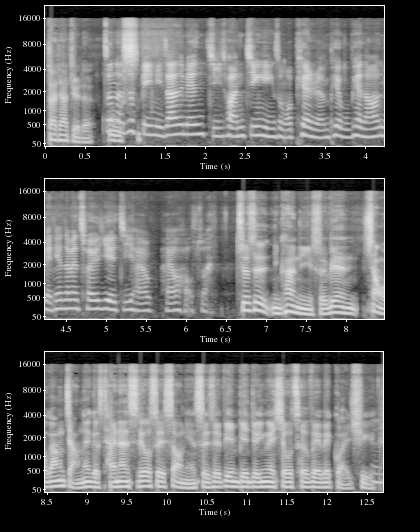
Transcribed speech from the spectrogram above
大家觉得真的是比你在那边集团经营什么骗人骗不？片，然后每天在那边吹业绩，还要还要好赚。就是你看，你随便像我刚刚讲那个台南十六岁少年，随随便便就因为修车费被拐去。嗯、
